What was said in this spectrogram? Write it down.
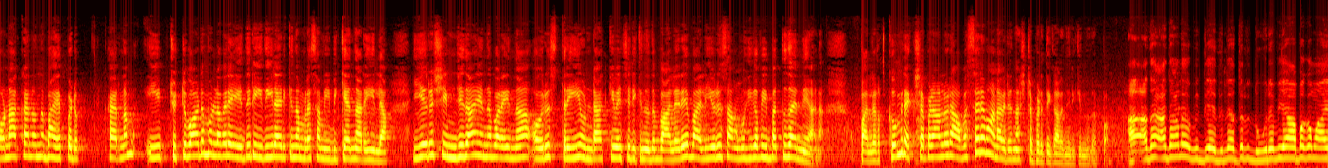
ഓൺ ആക്കാനൊന്ന് ഭയപ്പെടും. കാരണം ഈ ചുറ്റുപാടുമുള്ളവരെ ഏത് രീതിയിലായിരിക്കും നമ്മളെ സമീപിക്കുക എന്നറിയില്ല. ഈ ഒരു ഷിംജിത എന്ന് പറയുന്ന ഒരു സ്ത്രീ ഉണ്ടാക്കി വെച്ചിരിക്കുന്നത് വളരെ വലിയൊരു സാമൂഹിക വിപത്ത് തന്നെയാണ്. പലർക്കും രക്ഷപ്പെടാനുള്ള ഒരു അവസരമാണ് അവർ നഷ്ടപ്പെടുത്തി കളഞ്ഞിരിക്കുന്നത് ഇപ്പൊ. അത് അതാണ് വിദ്യ ഇതിന്റെ അകത്തൊരു ദൂരവ്യാപകമായ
